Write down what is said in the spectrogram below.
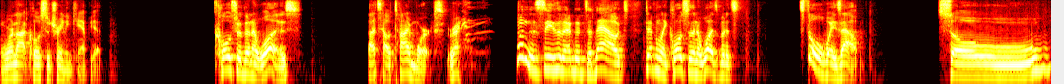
We're not close to training camp yet. Closer than it was, that's how time works, right? when the season ended to now, it's definitely closer than it was, but it's still a ways out. So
